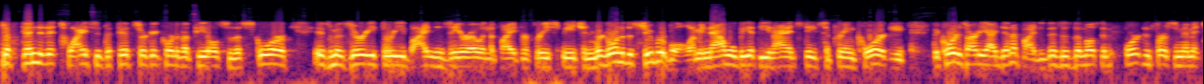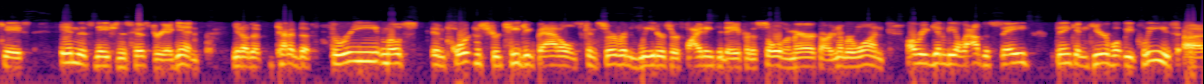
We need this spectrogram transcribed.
defended it twice at the Fifth Circuit Court of Appeals. So the score is Missouri three, Biden zero in the fight for free speech. And we're going to the Super Bowl. I mean, now we'll be at the United States Supreme Court, and the court has already identified that this is the most important First Amendment case in this nation's history. Again, you know, the kind of the three most important strategic battles conservative leaders are fighting today for the soul of America are number one, are we going to be allowed to say think and hear what we please uh,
